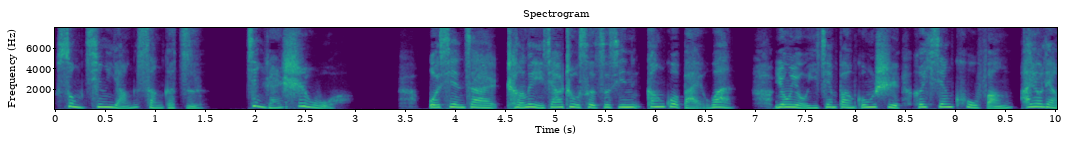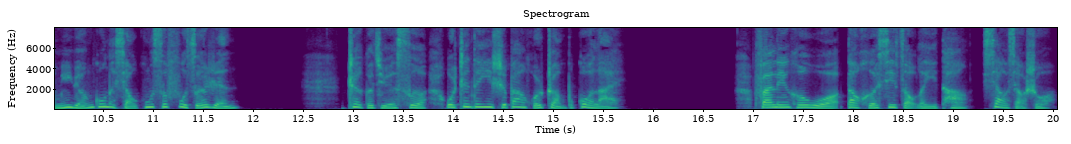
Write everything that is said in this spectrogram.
宋清扬”三个字，竟然是我。我现在成了一家注册资金刚过百万。拥有一间办公室和一间库房，还有两名员工的小公司负责人，这个角色我真的一时半会儿转不过来。樊林和我到河西走了一趟，笑笑说：“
